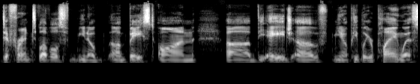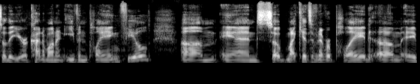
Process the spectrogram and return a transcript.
different levels, you know, uh, based on uh, the age of you know people you're playing with, so that you're kind of on an even playing field. Um, and so my kids have never played um, a,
